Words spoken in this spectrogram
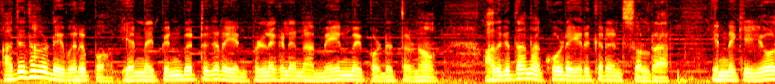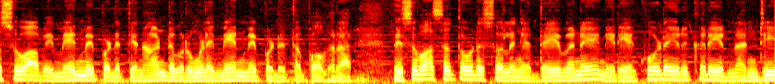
அதுதான் அவருடைய விருப்பம். என்னை பின்பற்றுகிற என் பிள்ளைகளை நான் மேன்மைப்படுத்தணும். அதுக்கு தான் நான் கூட இருக்கிறேன்னு சொல்கிறார் இன்றைக்கி யோசுவாவை மேன்மைப்படுத்தின ஆண்டவர் உங்களை மேன்மைப்படுத்த போகிறார். விசுவாசத்தோடு சொல்லுங்கள் தேவனே நீர் என் கூட இருக்கிறீர். நன்றி.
